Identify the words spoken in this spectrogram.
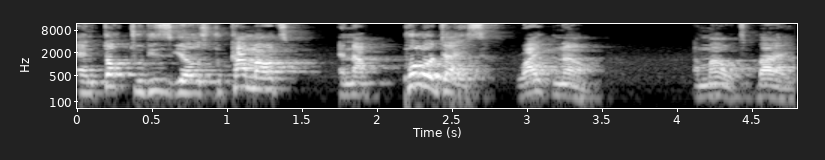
and talk to these girls to come out and apologize right now. I'm out. Bye.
